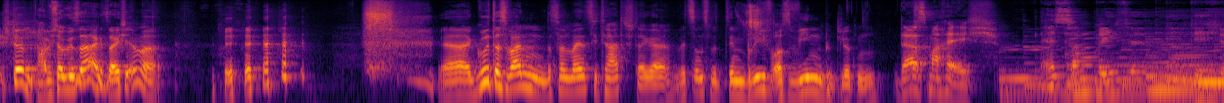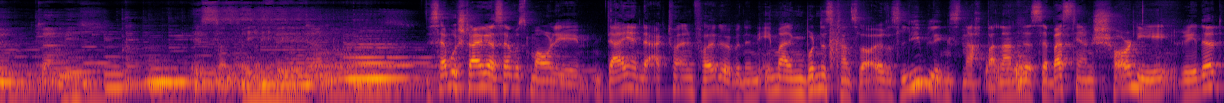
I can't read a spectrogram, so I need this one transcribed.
Stimmt, habe ich doch gesagt, sage ich immer. Ja, gut, das waren, das waren meine Zitate, Steiger. Willst du uns mit dem Brief aus Wien beglücken? Das mache ich. Es sind Briefe an dich und an mich. Es sind Briefe an uns. Servus Steiger, Servus Mauli. Da ihr in der aktuellen Folge über den ehemaligen Bundeskanzler eures Lieblingsnachbarlandes, Sebastian Schordi, redet,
